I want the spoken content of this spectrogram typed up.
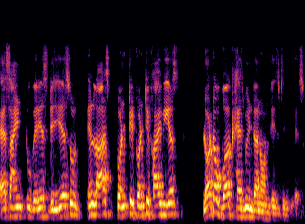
assigned to various diseases. So in last 20 25 years lot of work has been done on these diseases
